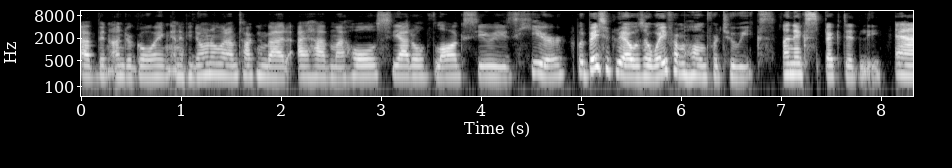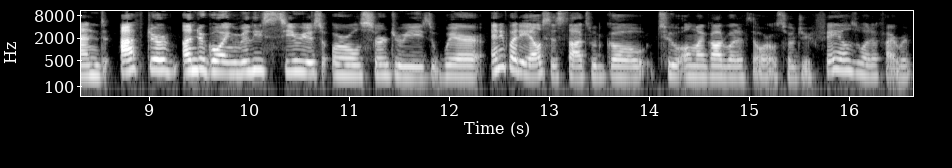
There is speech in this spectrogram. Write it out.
I've been undergoing. And if you don't know what I'm talking about, I have my whole Seattle vlog series here. But basically, I was away from home for two weeks unexpectedly. And after undergoing really serious oral surgeries where anybody else's thoughts would go to, oh my God, what if the oral surgery fails? What if I rip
